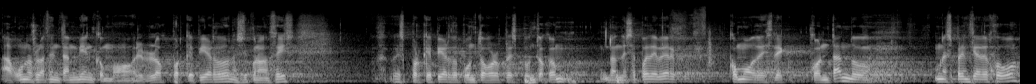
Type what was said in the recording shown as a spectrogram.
Algunos lo hacen también como el blog Porque Pierdo, no sé si conocéis, es porquepierdo.wordpress.com, donde se puede ver cómo desde contando una experiencia de juego,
